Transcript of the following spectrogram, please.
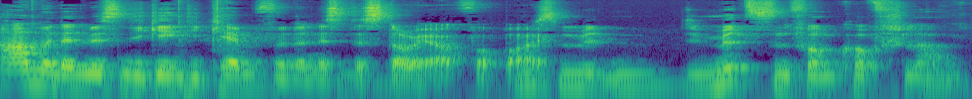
haben und dann müssen die gegen die kämpfen und dann ist der Story Arc vorbei. Müssen mit die Mützen vom Kopf schlagen.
